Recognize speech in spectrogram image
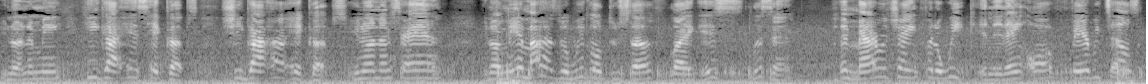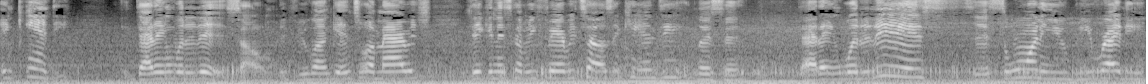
You know what I mean? He got his hiccups. She got her hiccups. You know what I'm saying? You know, me and my husband, we go through stuff. Like, it's, listen, marriage ain't for the weak. And it ain't all fairy tales and candy. That ain't what it is. So, if you're going to get into a marriage thinking it's to be fairy tales and candy, listen, that ain't what it is. Just warning you, be ready.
